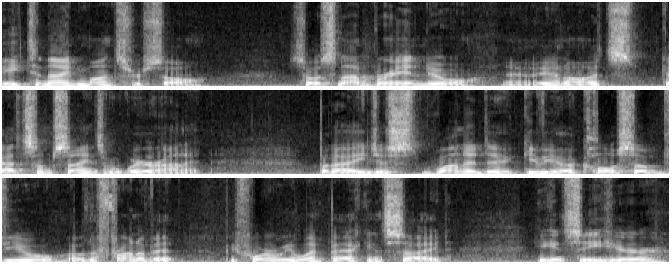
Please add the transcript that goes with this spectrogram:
eight to nine months or so. So it's not brand new. Uh, you know, it's got some signs of wear on it. But I just wanted to give you a close-up view of the front of it before we went back inside. You can see here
